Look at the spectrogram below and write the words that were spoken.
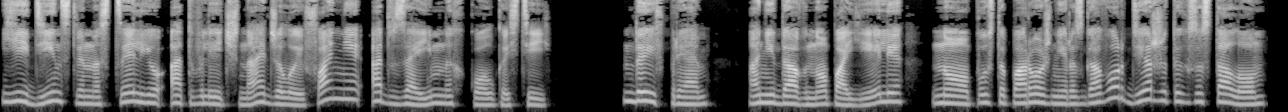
единственно с целью отвлечь Найджелу и Фанни от взаимных колкостей. Да и впрямь. Они давно поели, но пустопорожний разговор держит их за столом.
